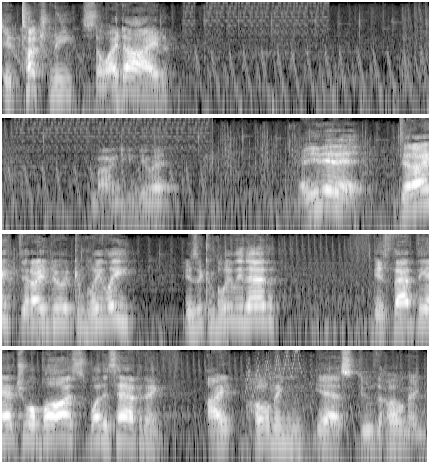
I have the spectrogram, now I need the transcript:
It touched me, so I died. You can do it. And you did it. Did I? Did I do it completely? Is it completely dead? Is that the actual boss? What is happening? I homing. Yes, do the homing.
